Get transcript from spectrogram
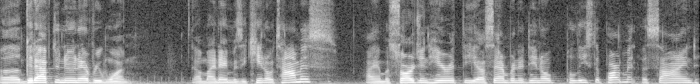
Uh, good afternoon, everyone. Uh, my name is Aquino Thomas. I am a sergeant here at the uh, San Bernardino Police Department, assigned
